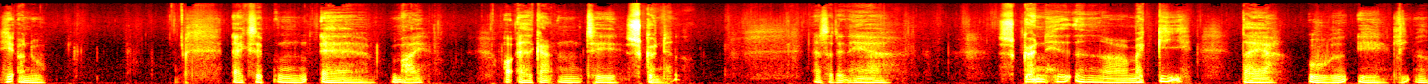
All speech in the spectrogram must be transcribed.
Her og nu. Accepten af mig. Og adgangen til skønhed. Altså den her skønhed og magi, der er ude i livet.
